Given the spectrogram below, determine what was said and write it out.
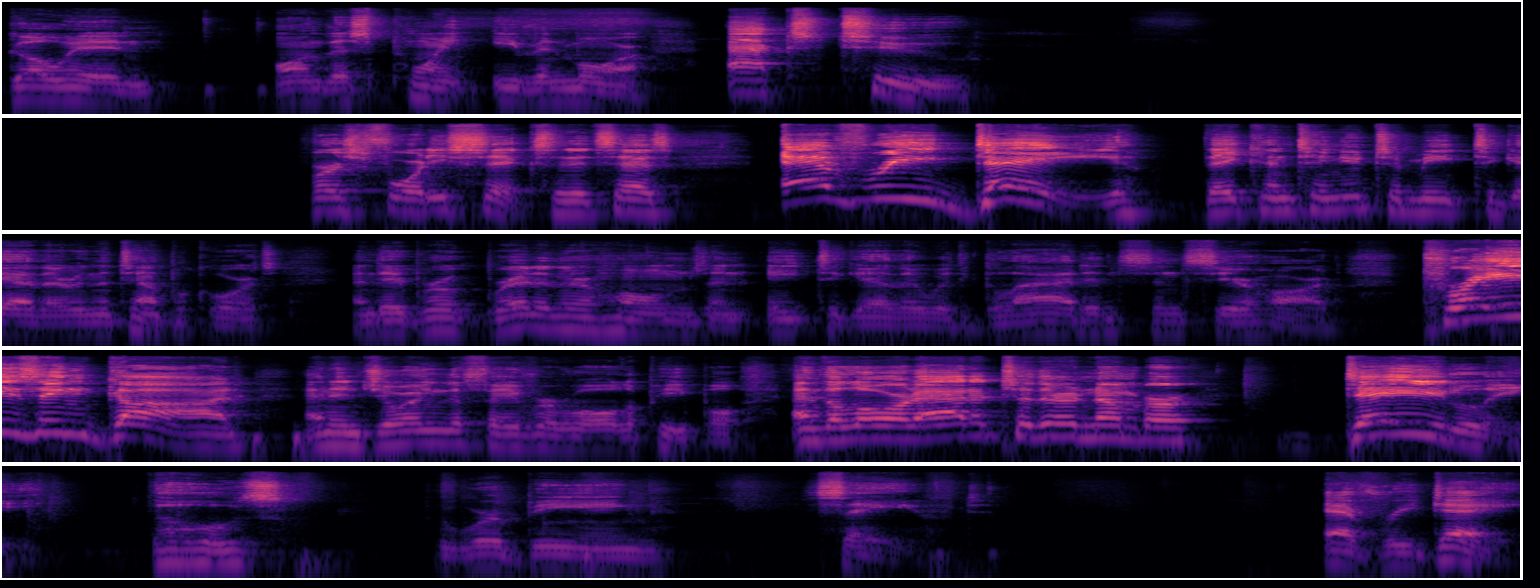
go in on this point even more. Acts 2, verse 46, and it says, Every day they continued to meet together in the temple courts, and they broke bread in their homes and ate together with glad and sincere heart, praising God and enjoying the favor of all the people. And the Lord added to their number daily those who were being saved every day.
